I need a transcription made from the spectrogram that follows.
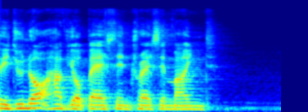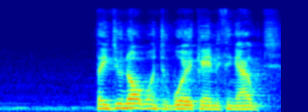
They do not have your best interests in mind. They do not want to work anything out.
